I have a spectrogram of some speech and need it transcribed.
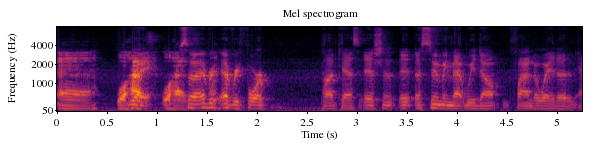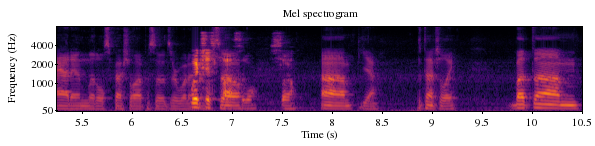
Uh, we'll have. right. We'll have. so every every four podcast ish, assuming that we don't find a way to add in little special episodes or whatever. which is So, possible. So Um, yeah, potentially. But um,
